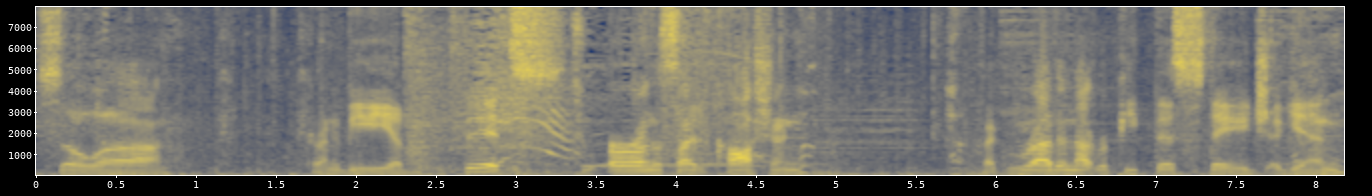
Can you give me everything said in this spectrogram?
So, uh, trying to be a bit to err on the side of caution. I'd rather not repeat this stage again.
